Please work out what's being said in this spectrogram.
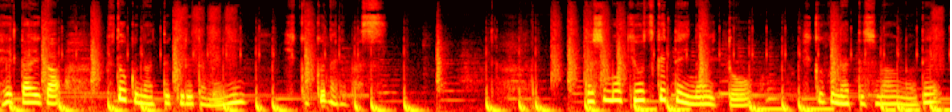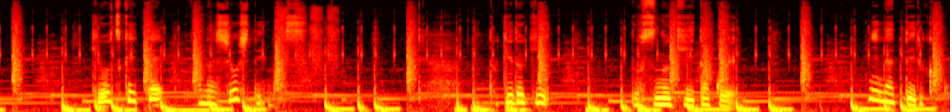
声帯が太くなってくるために低くなります。私も気をつけていないと低くなってしまうので気をつけて話をしています。時々ロスの効いた声になっているかも。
